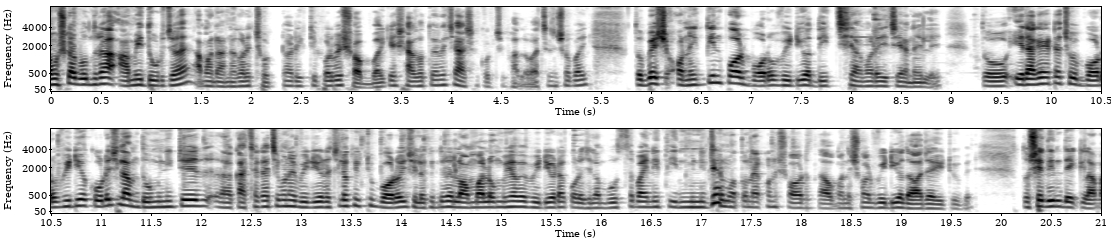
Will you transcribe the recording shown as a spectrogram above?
নমস্কার বন্ধুরা, আমি দুর্জয়। আমার রান্নাঘরের ছোট্ট আর একটি পর্বে সবাইকে স্বাগত জানাচ্ছি। আশা করছি ভালো আছেন সবাই। তো বেশ অনেক দিন পর বড় ভিডিও দিচ্ছি আমার এই চ্যানেলে তো এর আগে একটা বড় ভিডিও করেছিলাম। দু মিনিটের কাছাকাছি মানে ভিডিওটা ছিল একটু বড়ই ছিল। কিন্তু এটা লম্বা লম্বিভাবে ভিডিওটা করেছিলাম। বুঝতে পারিনি, তিন মিনিটের মতন এখন শর্ট দাও মানে শর্ট ভিডিও দেওয়া যায় ইউটিউবে তো সেদিন দেখলাম।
